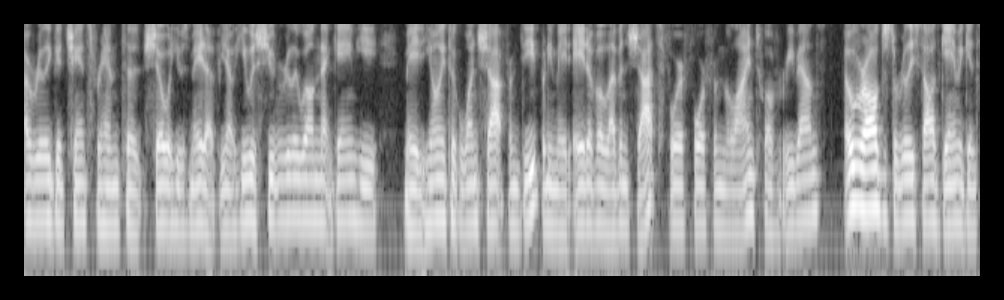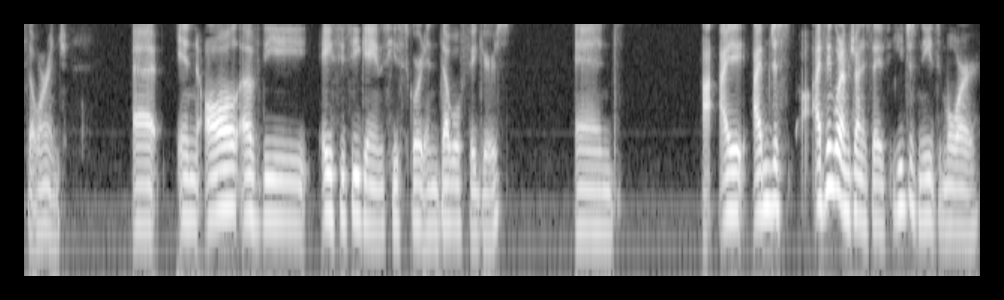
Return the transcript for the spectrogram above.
a really good chance for him to show what he was made of. You know, he was shooting really well in that game. He made he only took one shot from deep, but he made 8 of 11 shots, 4 of 4 from the line, 12 rebounds. Overall, just a really solid game against the Orange. Uh, in all of the ACC games, he scored in double figures, and I I'm just I think what I'm trying to say is he just needs more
